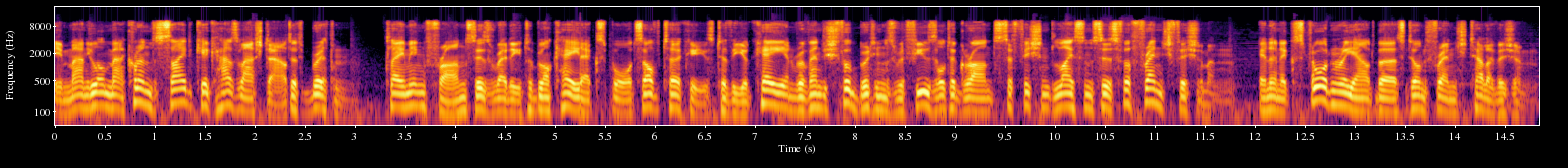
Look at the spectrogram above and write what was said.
Emmanuel Macron's sidekick has lashed out at Britain, claiming France is ready to blockade exports of turkeys to the UK in revenge for Britain's refusal to grant sufficient licenses for French fishermen. In an extraordinary outburst on French television,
